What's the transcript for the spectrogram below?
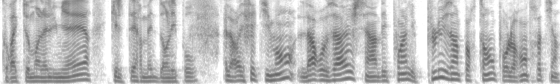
correctement à la lumière? Quelle terre mettre dans les pots? Alors effectivement, l'arrosage, c'est un des points les plus importants pour leur entretien.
